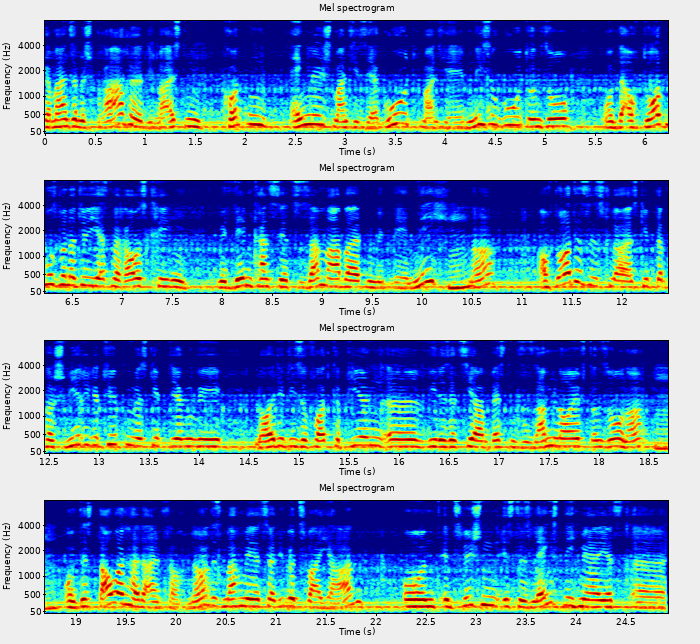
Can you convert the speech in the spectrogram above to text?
gemeinsame Sprache. Die meisten konnten Englisch, manche sehr gut, manche eben nicht so gut und so. Und auch dort muss man natürlich erstmal rauskriegen, mit wem kannst du jetzt zusammenarbeiten, mit wem nicht. Mhm. Ne? Auch dort ist es klar, es gibt einfach schwierige Typen, es gibt irgendwie Leute, die sofort kapieren, äh, wie das jetzt hier am besten zusammenläuft und so. Ne? Mhm. Und das dauert halt einfach. Ne? Und Das machen wir jetzt seit über zwei Jahren. Und inzwischen ist es längst nicht mehr jetzt äh,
